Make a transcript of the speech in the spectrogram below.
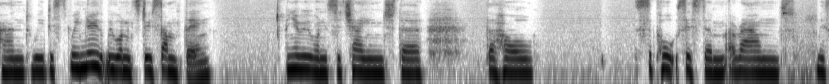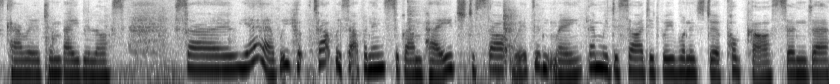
and we just we knew that we wanted to do something. We knew we wanted to change the the whole support system around miscarriage and baby loss. So yeah, we hooked up. We set up an Instagram page to start with, didn't we? Then we decided we wanted to do a podcast, and uh,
